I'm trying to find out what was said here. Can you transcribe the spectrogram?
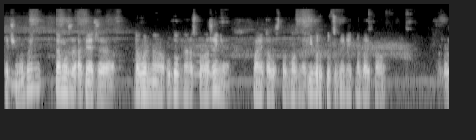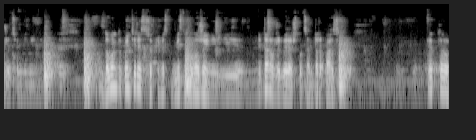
Почему бы и нет? Тому же, опять же, довольно удобное расположение в плане того, что можно и в Иркут загонять на Байкал. Тоже, тем не менее. довольно такое интересное все-таки местоположение. И недаром же говорят, что центр Азии. Это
